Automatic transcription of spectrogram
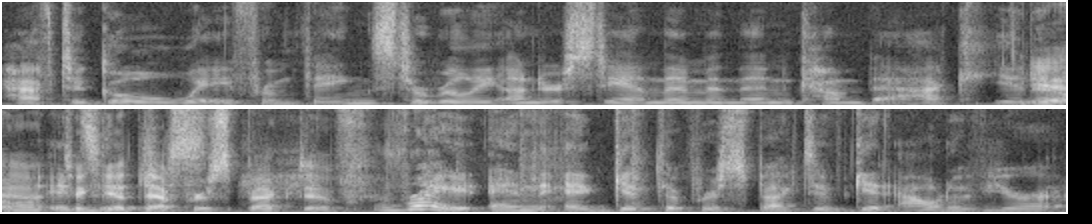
have to go away from things to really understand them and then come back. You know, yeah, to get that just- perspective. Right, and, and get the perspective, get out of your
